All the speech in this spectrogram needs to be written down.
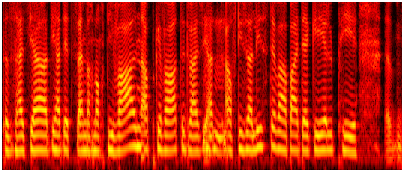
das heißt, ja, die hat jetzt einfach noch die Wahlen abgewartet, weil sie mhm. auf dieser Liste war bei der GLP. Ähm,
